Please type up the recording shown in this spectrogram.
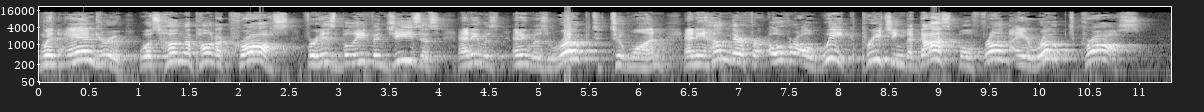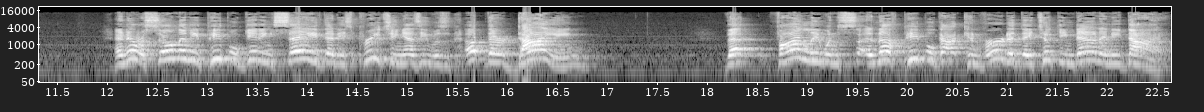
when Andrew was hung upon a cross for his belief in Jesus and he was and he was roped to one and he hung there for over a week preaching the gospel from a roped cross. And there were so many people getting saved that he's preaching as he was up there dying that finally, when enough people got converted, they took him down and he died.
